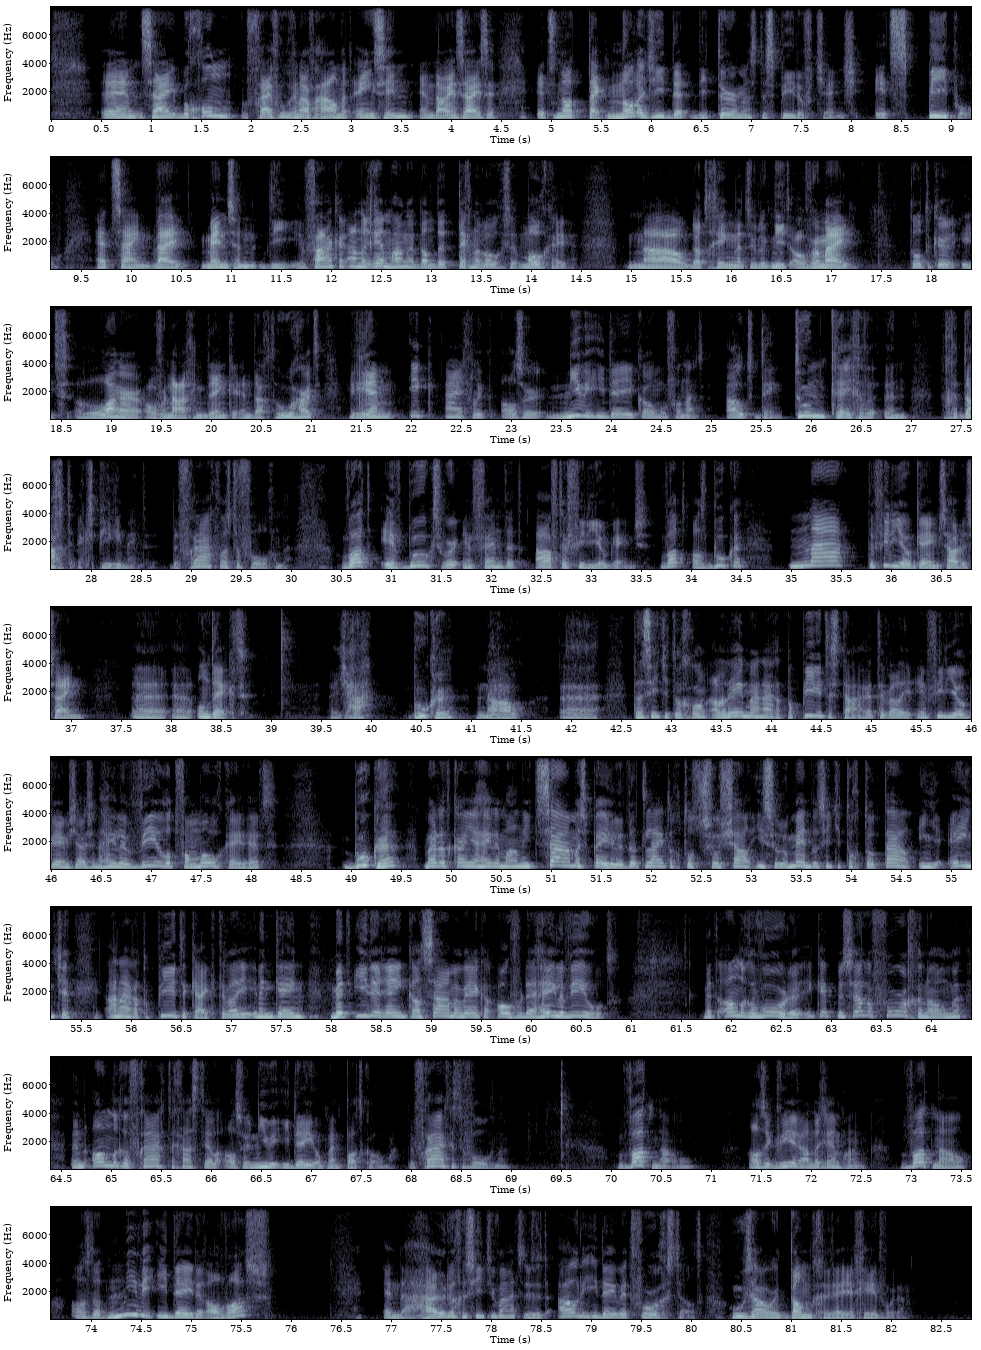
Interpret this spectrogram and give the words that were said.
En zij begon vrij vroeg in haar verhaal met één zin. En daarin zei ze: It's not technology that determines the speed of change. It's people. Het zijn wij, mensen, die vaker aan de rem hangen dan de technologische mogelijkheden. Nou, dat ging natuurlijk niet over mij. Tot ik er iets langer over na ging denken en dacht: hoe hard rem ik eigenlijk als er nieuwe ideeën komen vanuit oud denken? Toen kregen we een gedachte-experiment. De vraag was de volgende: What if books were invented after video games? Wat als boeken na de videogame zouden zijn uh, uh, ontdekt? Uh, ja, boeken? Nou, dan zit je toch gewoon alleen maar naar het papier te staren, terwijl je in videogames juist een hele wereld van mogelijkheden hebt. Boeken? Maar dat kan je helemaal niet samenspelen. Dat leidt toch tot sociaal isolement. Dan zit je toch totaal in je eentje aan naar het papier te kijken. Terwijl je in een game met iedereen kan samenwerken over de hele wereld. Met andere woorden, ik heb mezelf voorgenomen een andere vraag te gaan stellen als er nieuwe ideeën op mijn pad komen. De vraag is de volgende. Wat nou als ik weer aan de rem hang? Wat nou als dat nieuwe idee er al was en de huidige situatie, dus het oude idee, werd voorgesteld. Hoe zou er dan gereageerd worden?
